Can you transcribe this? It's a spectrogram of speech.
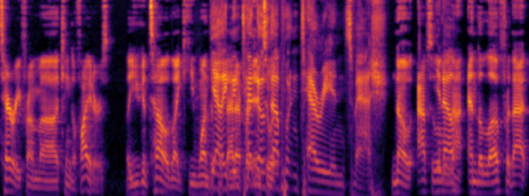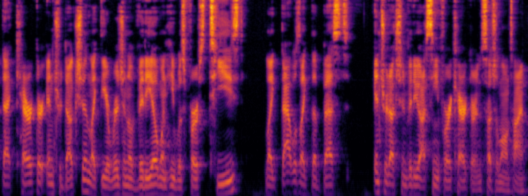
Terry from uh, King of Fighters. Like you can tell, like he wanted to yeah, put like that effort Nintendo's into not it. putting Terry in Smash. No, absolutely You know? not. And the love for that that character introduction, like the original video when he was first teased, like that was like the best introduction video I've seen for a character in such a long time.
